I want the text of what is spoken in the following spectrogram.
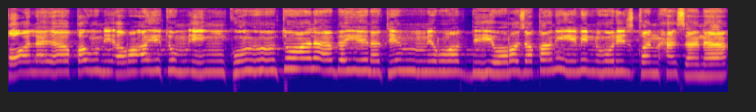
قال يا قوم أرأيتم إن كنت على بينة من ربي ورزقني منه رزقا حسنا؟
